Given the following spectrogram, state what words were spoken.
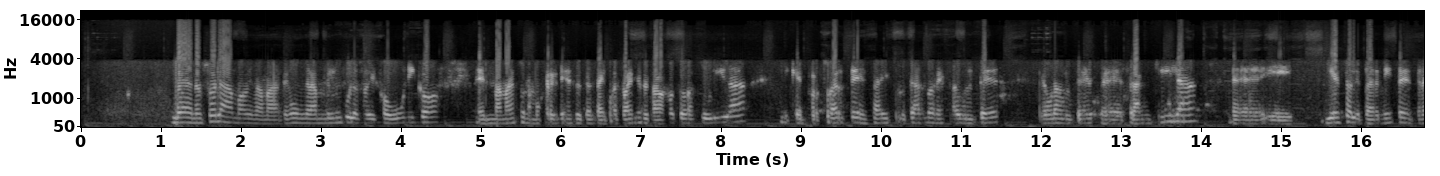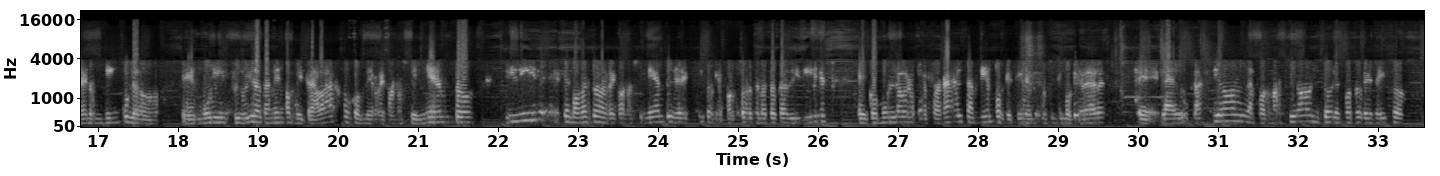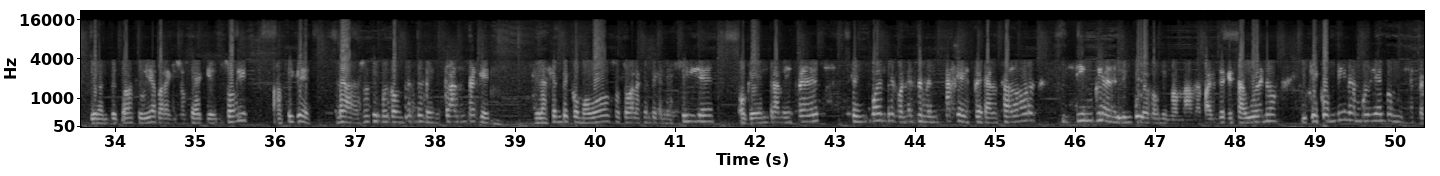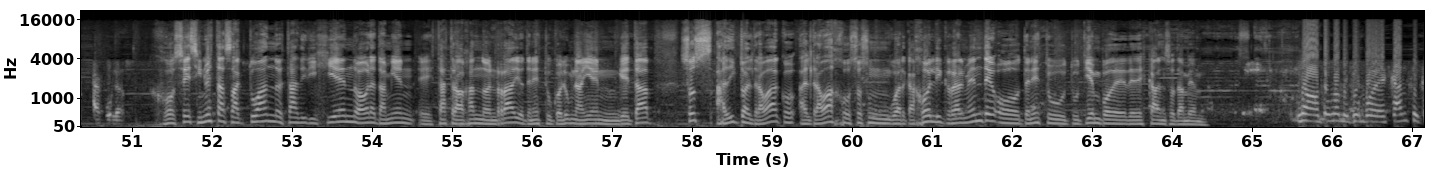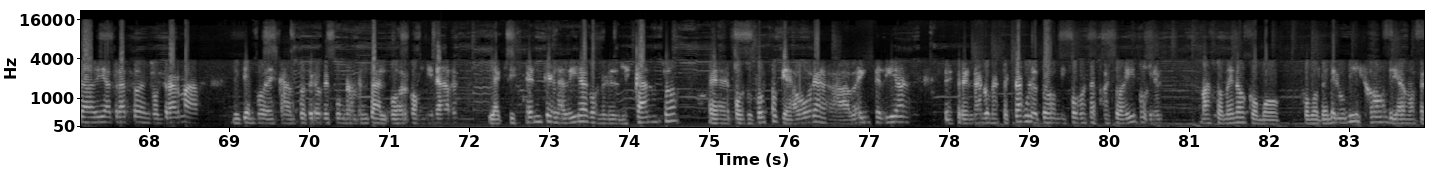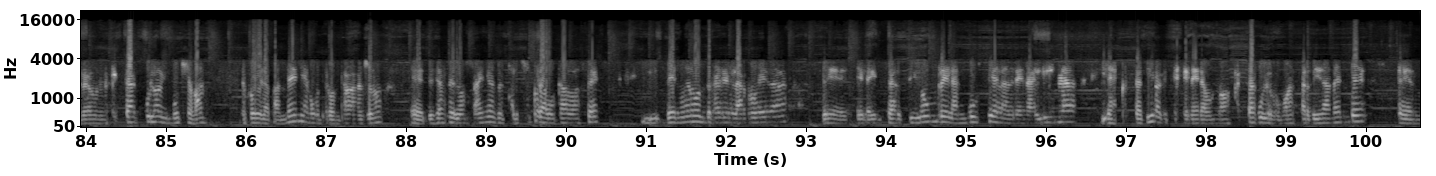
Bueno, yo la amo a mi mamá, tengo un gran vínculo, soy hijo único, mi mamá es una mujer que tiene 74 años, que trabajó toda su vida y que por suerte está disfrutando en esta adultez, de una adultez eh, tranquila eh, y, y, eso le permite tener un vínculo eh, muy fluido también con mi trabajo, con mi reconocimiento, vivir ese momento de reconocimiento y de éxito que por suerte me toca vivir eh, como un logro personal también porque tiene muchísimo que ver eh, la educación, la formación y todo el esfuerzo que se hizo durante toda su vida para que yo sea quien soy. Así que nada, yo estoy muy contento me encanta que, que la gente como vos o toda la gente que me sigue o que entra a mis redes se encuentre con ese mensaje esperanzador y simple del vínculo con mi mamá. Me parece que está bueno y que combina muy bien con mis espectáculos. José, si no estás actuando, estás dirigiendo, ahora también eh, estás trabajando en radio, tenés tu columna ahí en Get Up, ¿sos adicto al trabajo, al trabajo sos un workaholic realmente o tenés tu, tu tiempo de, de descanso también? No, tengo mi tiempo de descanso y cada día trato de encontrar más mi tiempo de descanso. Creo que es fundamental poder combinar la existencia en la vida con el descanso. Eh, por supuesto que ahora, a 20 días de estrenar un espectáculo, todo mi foco está puesto ahí porque es más o menos como, como tener un hijo, digamos, tener un espectáculo y mucho más después de la pandemia, como te contaba yo, eh, desde hace dos años estoy súper abocado a hacer y de nuevo entrar en la rueda de, de, la incertidumbre, la angustia, la adrenalina y la expectativa que se genera un nuevo espectáculo como es Perdidamente, eh,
